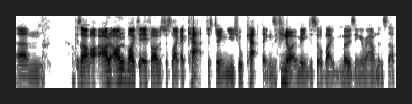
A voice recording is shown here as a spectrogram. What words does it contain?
Um, because I, I I would have liked it if I was just like a cat, just doing usual cat things, if you know what I mean, just sort of like moseying around and stuff.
